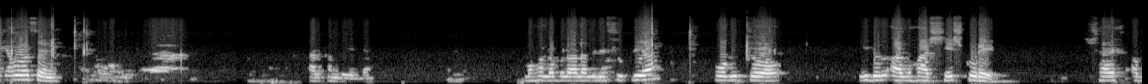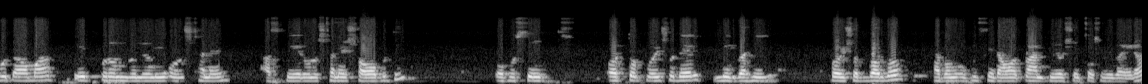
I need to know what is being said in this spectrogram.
সবাই কেমন আছেন? আলহামদুলিল্লাহ। পবিত্র ঈদ উল আজহা শেষ করে শেখ আবু তাওমা ঈদ পূরণ মিলনী অনুষ্ঠানে, আজকের অনুষ্ঠানের সভাপতি উপস্থিত অর্থ পরিষদের নির্বাহী পরিষদবর্গ এবং উপস্থিত আমার প্রান্তীয় স্বেচ্ছাসেবী ভাইরা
